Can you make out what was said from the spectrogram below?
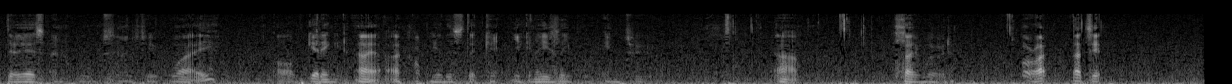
there's an alternative way of getting a, a copy of this that can, you can easily put into, um, say, Word. Alright, that's it.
